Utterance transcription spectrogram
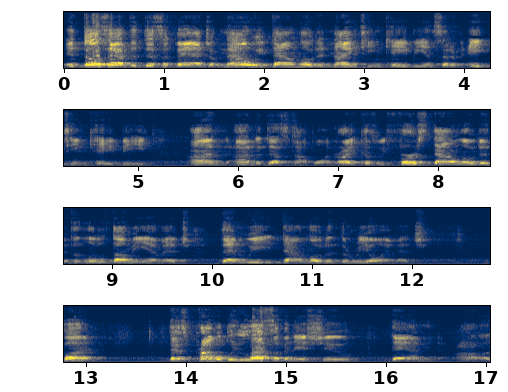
It does have the disadvantage of now we've downloaded 19 KB instead of 18 KB on, on the desktop one, right? Because we first downloaded the little dummy image, then we downloaded the real image. But that's probably less of an issue than uh,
